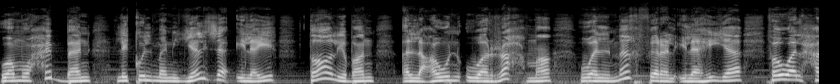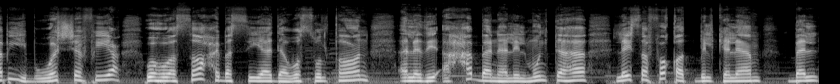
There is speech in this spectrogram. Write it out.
ومحبا لكل من يلجأ إليه طالبا العون والرحمة والمغفرة الإلهية فهو الحبيب والشفيع وهو صاحب السيادة والسلطان الذي أحبنا للمنتهى ليس فقط بالكلام بل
